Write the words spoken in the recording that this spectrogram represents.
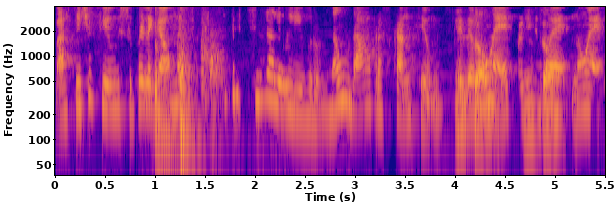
assiste o filme, super legal, mas você precisa ler o livro. Não dá para ficar no filme. Entendeu? Então, não é, porque então, não é, não é.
